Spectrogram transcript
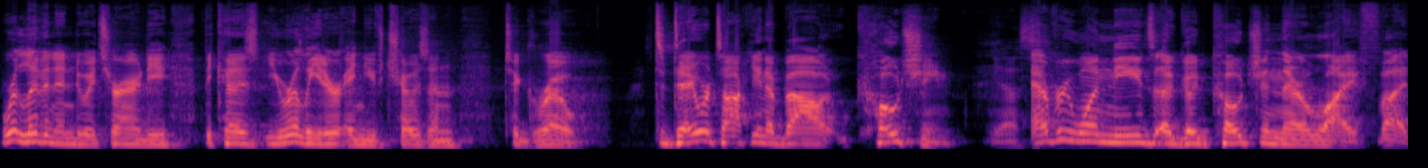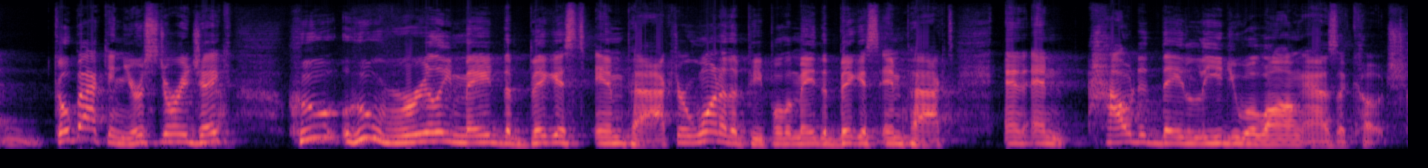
We're living into eternity because you're a leader and you've chosen to grow. Today we're talking about coaching. Yes. Everyone needs a good coach in their life. Uh, go back in your story, Jake. Who who really made the biggest impact, or one of the people that made the biggest impact, and and how did they lead you along as a coach?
